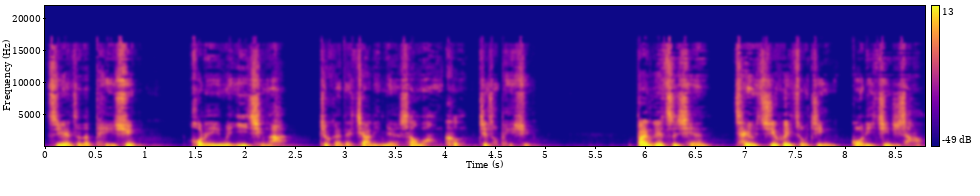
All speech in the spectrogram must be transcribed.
志愿者的培训。后来因为疫情啊，就改在家里面上网课接受培训。半个月之前才有机会走进国立竞技场。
